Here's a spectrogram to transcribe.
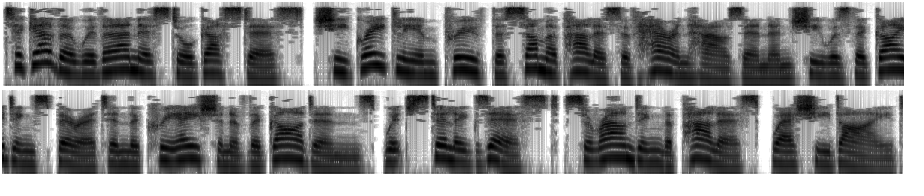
Together with Ernest Augustus, she greatly improved the summer palace of Herrenhausen and she was the guiding spirit in the creation of the gardens which still exist surrounding the palace, where she died.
